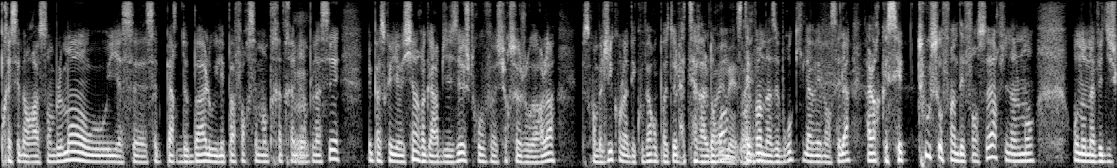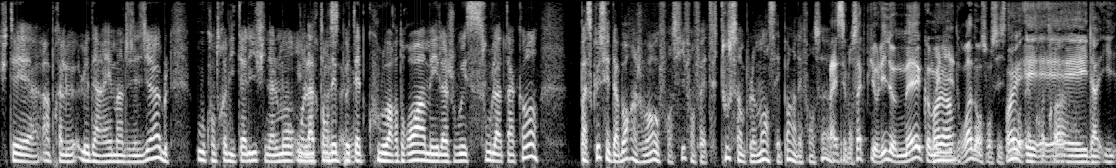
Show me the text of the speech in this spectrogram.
précédent rassemblement où il y a ce- cette perte de balle où il n'est pas forcément très très bien Mm. placé, mais parce qu'il y a aussi un regard biaisé, je trouve, sur ce joueur-là. Parce qu'en Belgique, on l'a découvert au poste de latéral droit. Ouais, C'était Van Azebroek qui l'avait lancé là, alors que c'est tout sauf un défenseur finalement. On en avait discuté euh, après le, le dernier match des Diables, où contre l'Italie finalement, Il on l'a l'attendait peut-être couloir droit, mais il a joué sous l'attaquant. Parce que c'est d'abord un joueur offensif en fait, tout simplement, c'est pas un défenseur. Ouais, c'est pour ça que Pioli le met comme Voilà. ailier droit dans son système. Ouais, et, 4-3-3. et- et il, a, il,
